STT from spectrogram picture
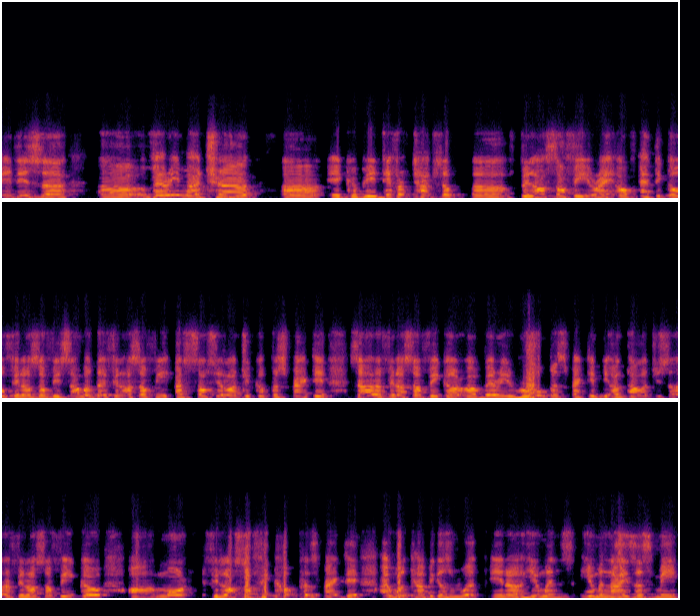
it is uh, uh, very much uh, uh, it could be different types of uh, philosophy, right? Of ethical philosophy. Some of the philosophy are sociological perspective. Some of the philosophical are very rule perspective. Deontology, some of the philosophical are more philosophical perspective. I work out because what you know humans humanizes me.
